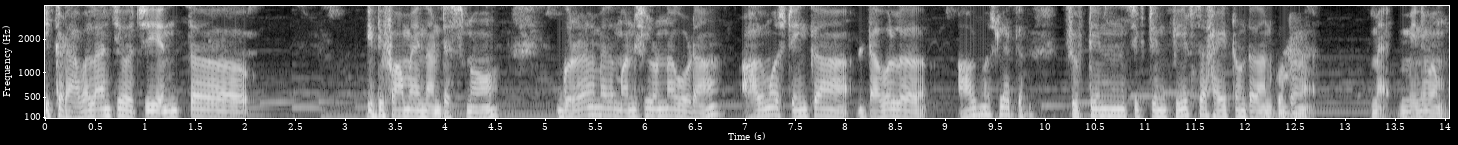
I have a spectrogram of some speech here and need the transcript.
ఇక్కడ అవలాంచి వచ్చి ఎంత ఇది ఫామ్ అయిందంటే స్నో. గుర్రాల మీద మనుషులు ఉన్నా కూడా ఆల్మోస్ట్ ఇంకా double almost like fifteen sixteen feets height ఉంటుంది అనుకుంటున్నాను minimum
